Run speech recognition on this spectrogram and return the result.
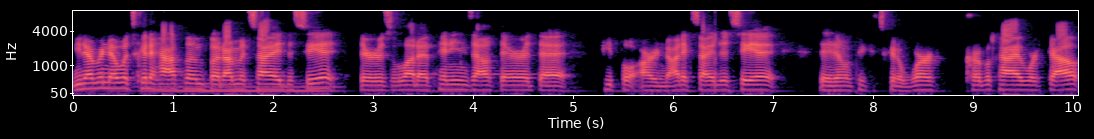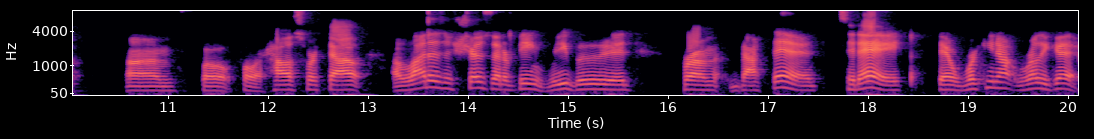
you never know what's going to happen, but I'm excited to see it. There's a lot of opinions out there that people are not excited to see it. They don't think it's going to work. Cobra Kai worked out. Um, Fuller House worked out. A lot of the shows that are being rebooted from back then, today, they're working out really good.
